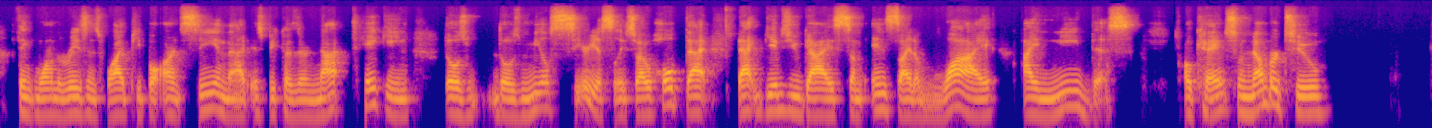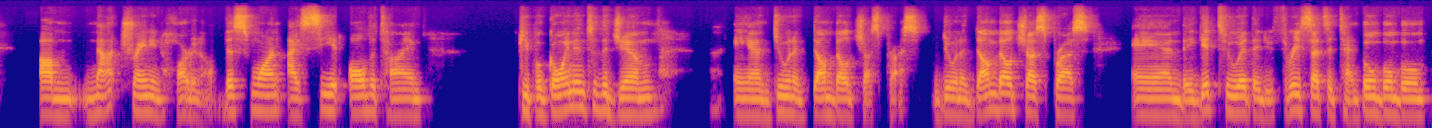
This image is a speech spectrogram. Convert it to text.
I think one of the reasons why people aren't seeing that is because they're not taking those those meals seriously. So I hope that that gives you guys some insight of why I need this. Okay, so number two, um, not training hard enough. This one, I see it all the time. People going into the gym and doing a dumbbell chest press, doing a dumbbell chest press, and they get to it. They do three sets of 10, boom, boom, boom.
